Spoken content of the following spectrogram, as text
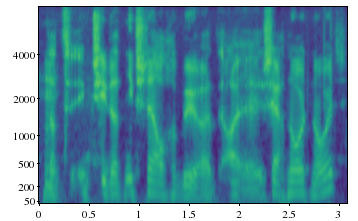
hmm. Dat, ik zie dat niet snel gebeuren. Zeg nooit nooit,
